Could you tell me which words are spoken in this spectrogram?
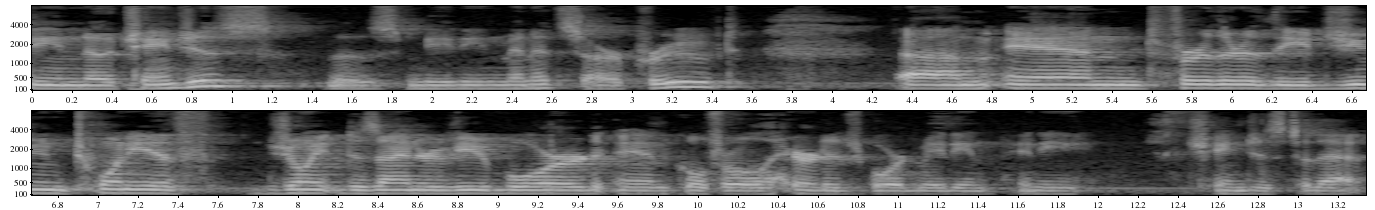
Seeing no changes, those meeting minutes are approved. Um, And further, the June 20th Joint Design Review Board and Cultural Heritage Board meeting. Any changes to that?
